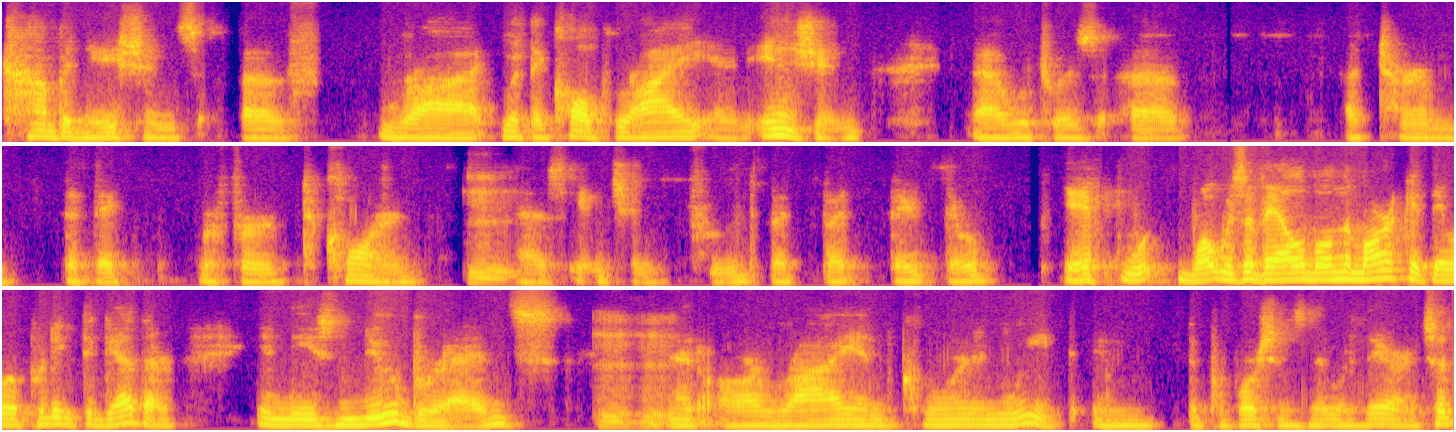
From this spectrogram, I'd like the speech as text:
combinations of rye, what they called rye and Injun, uh, which was a, a term that they referred to corn Mm. as Injun food. But but they, they were if what was available in the market, they were putting together in these new breads Mhm. that are rye and corn and wheat in the proportions that were there. And so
